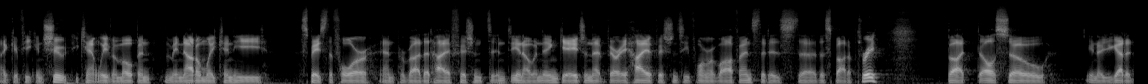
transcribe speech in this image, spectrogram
Like if he can shoot, you can't leave him open. I mean, not only can he space the floor and provide that high efficiency, you know, and engage in that very high efficiency form of offense that is the, the spot up three, but also, you know, you got to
